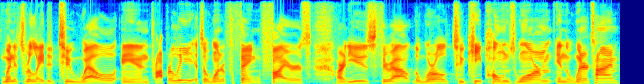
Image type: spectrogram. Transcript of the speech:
when it's related to well and properly it's a wonderful thing. Fires are used throughout the world to keep homes warm in the wintertime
